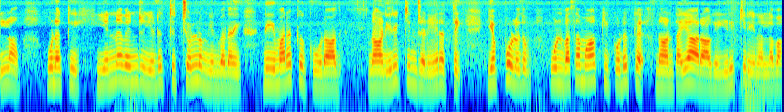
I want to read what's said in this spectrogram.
எல்லாம் உனக்கு என்னவென்று எடுத்துச் சொல்லும் என்பதனை நீ மறக்கக்கூடாது. நான் இருக்கின்ற நேரத்தை எப்பொழுதும் உன் வசமாக்கி கொடுக்க நான் தயாராக இருக்கிறேன் அல்லவா?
